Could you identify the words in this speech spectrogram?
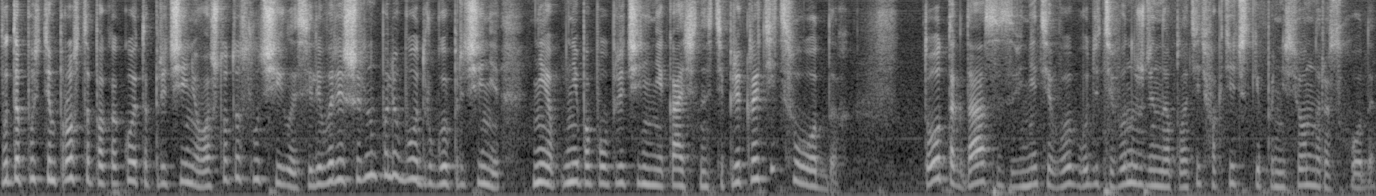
вы, допустим, просто по какой-то причине у вас что что-то случилось, или вы решили, ну, по любой другой причине, не, не по, по причине некачественности, прекратить свой отдых, то тогда, извините, вы будете вынуждены оплатить фактически понесенные расходы.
